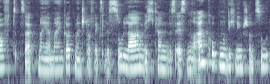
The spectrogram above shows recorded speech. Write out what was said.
Oft sagt man ja, mein Gott, mein Stoffwechsel ist so lahm, ich kann das Essen nur angucken und ich nehme schon zu.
